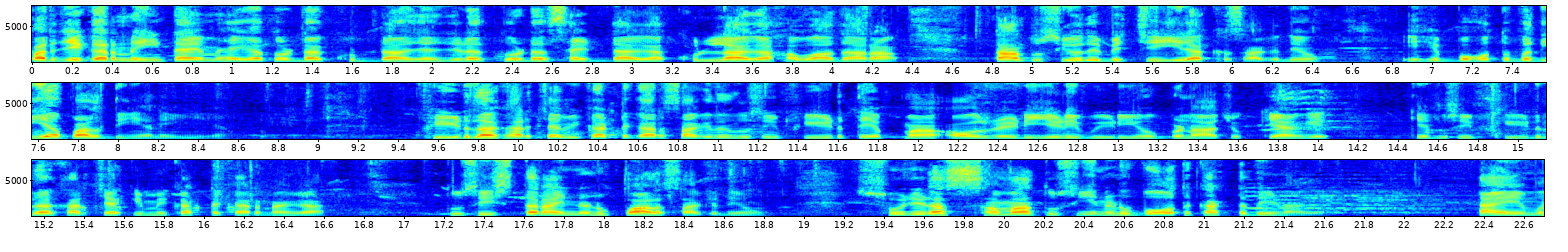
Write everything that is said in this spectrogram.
ਪਰ ਜੇਕਰ ਨਹੀਂ ਟਾਈਮ ਹੈਗਾ ਤੁਹਾਡਾ ਖੁੱਡਾ ਜਾਂ ਜਿਹੜਾ ਤੁਹਾਡਾ ਸੈੱਡ ਹੈਗਾ ਖੁੱਲਾ ਹੈਗਾ, ਹਵਾਦਾਰਾ ਤਾਂ ਤੁਸੀਂ ਉਹਦੇ ਵਿੱਚ ਹੀ ਰੱਖ ਸਕਦੇ ਹੋ। ਇਹ ਬਹੁਤ ਵਧੀਆ ਪਲਦੀਆਂ ਨੇਗੀਆਂ। ਫੀਡ ਦਾ ਖਰਚਾ ਵੀ ਘੱਟ ਕਰ ਸਕਦੇ ਹੋ ਤੁਸੀਂ। ਫੀਡ ਤੇ ਆਪਾਂ ਆਲਰੇਡੀ ਜਿਹੜੀ ਵੀਡੀਓ ਬਣਾ ਚੁੱਕੇ ਆਂਗੇ ਕਿ ਤੁਸੀਂ ਫੀਡ ਦਾ ਖਰਚਾ ਕਿਵੇਂ ਘੱਟ ਕਰਨਾਗਾ। ਤੁਸੀਂ ਇਸ ਤਰ੍ਹਾਂ ਇਹਨਾਂ ਨੂੰ ਪਾਲ ਸਕਦੇ ਹੋ। ਸੋ ਜਿਹੜਾ ਸਮਾਂ ਤੁਸੀਂ ਇਹਨਾਂ ਨੂੰ ਬਹੁਤ ਘੱਟ ਦੇਣਾਗਾ ਟਾਈਮ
